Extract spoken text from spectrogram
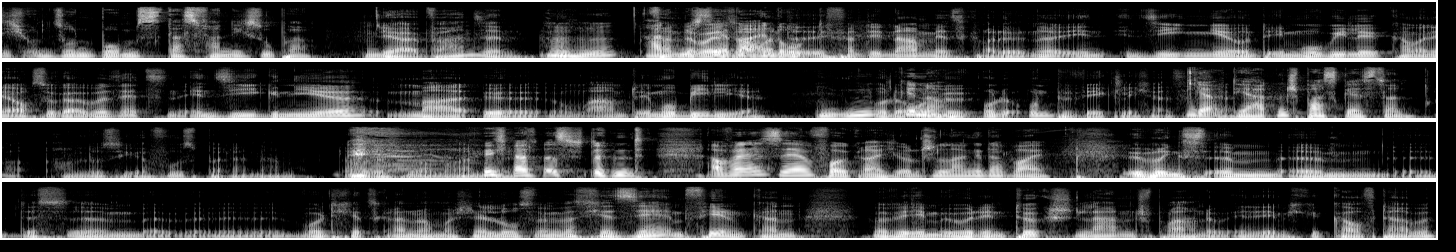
Meter und so ein Bums, das fand ich super. Ja, Wahnsinn. Mhm, hat Fand mich sehr jetzt auch- beeindruckt. ich fand den Namen jetzt gerade, ne? In, Insignie und Immobile kann man ja auch sogar übersetzen. Insignie mal äh, umarmt Immobilie. Oder, genau. unbe oder unbeweglich heißt es Ja, die hatten Spaß gestern. Auch ein lustiger Fußballername. Aber das nur am Rande. Ja, das stimmt. Aber er ist sehr erfolgreich und schon lange dabei. Übrigens, ähm, ähm, das ähm, äh, wollte ich jetzt gerade noch mal schnell loswerden, was ich ja sehr empfehlen kann, weil wir eben über den türkischen Laden sprachen, in dem ich gekauft habe.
